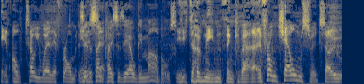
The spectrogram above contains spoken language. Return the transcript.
If, I'll tell you where they're from. Is it the same sec. place as the Elgin Marbles? You don't even think about that. They're from Chelmsford, so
